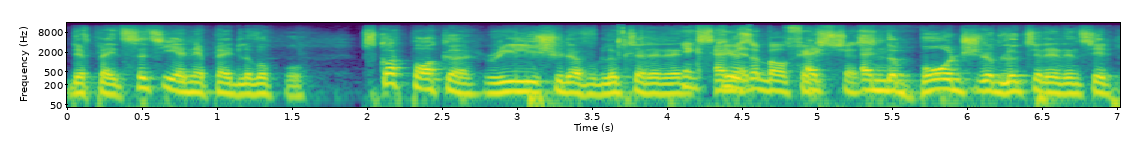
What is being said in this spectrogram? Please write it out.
They've played City and they played Liverpool. Scott Parker really should have looked at it. And, Excusable and, fixtures. And, and the board should have looked at it and said,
